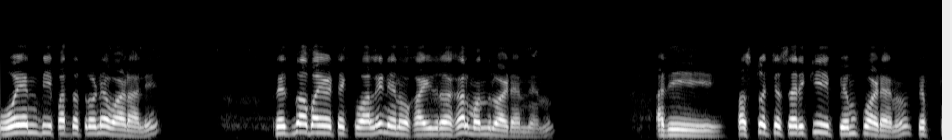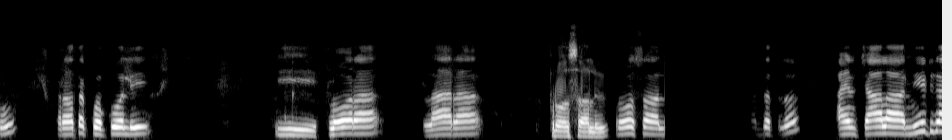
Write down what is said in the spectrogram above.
ఓఎన్బి పద్ధతిలోనే వాడాలి. ప్రతిభా బయోటెక్ వాళ్ళని నేను ఒక ఐదు రకాల మందులు వాడాను నేను. అది ఫస్ట్ వచ్చేసరికి పెంపు వాడాను పెప్పు తర్వాత కొకోలి ఈ ఫ్లోరా లారా ప్రోసాలు. ప్రోసాల్ పద్ధతిలో ఆయన చాలా నీట్గా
